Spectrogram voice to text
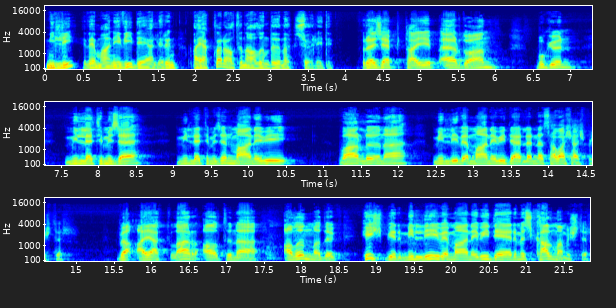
milli ve manevi değerlerin ayaklar altına alındığını söyledi. Recep Tayyip Erdoğan bugün milletimize, milletimizin manevi varlığına, milli ve manevi değerlerine savaş açmıştır. Ve ayaklar altına alınmadık hiçbir milli ve manevi değerimiz kalmamıştır.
